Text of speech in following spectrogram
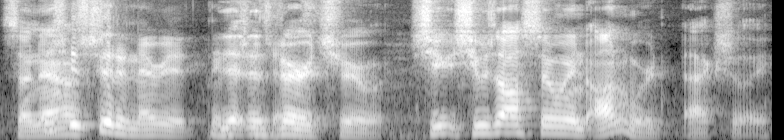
So now she's she- good in everything. Yeah, she that's very true. She she was also in Onward, actually.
